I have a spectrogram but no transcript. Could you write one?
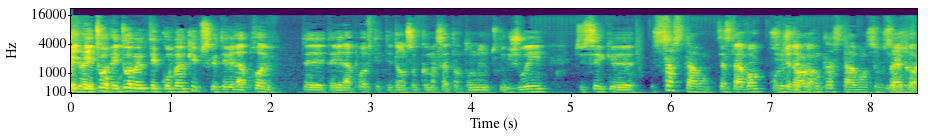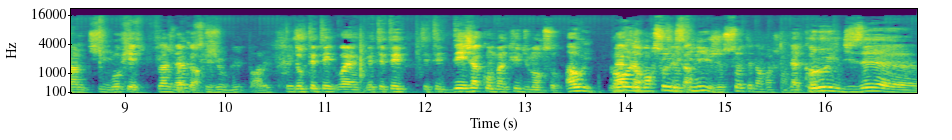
Et, et toi, et toi-même, t'es convaincu parce que t'avais la preuve. T'avais la preuve, t'étais dans le centre commercial, t'as entendu le truc jouer. Tu sais que Ça, c'était avant. ça c'était avant. Ce que je te raconte là, c'était avant. C'est pour ça que j'ai un petit Ok, flashback d'accord. parce que j'ai oublié de parler de. Donc t'étais, ouais, mais t'étais, t'étais déjà convaincu du morceau. ah oui, quand le morceau il est fini, je sautais dans ma chambre. D'accord. Colo, il me disait euh,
